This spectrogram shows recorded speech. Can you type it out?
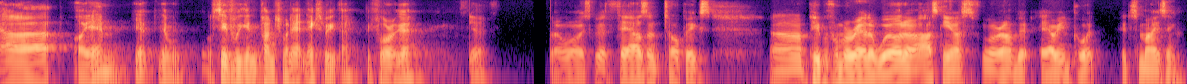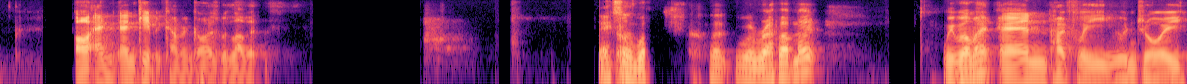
Uh, I am. Yep. Then we'll, we'll see if we can punch one out next week, though. Before I go. Yeah. No worries. We have a thousand topics. Uh, people from around the world are asking us for um, our input. It's amazing. Oh, and and keep it coming, guys. We love it. Excellent. Well, we'll wrap up, mate. We will, mate, and hopefully you enjoy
